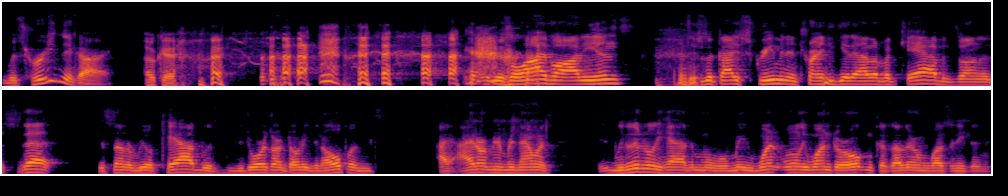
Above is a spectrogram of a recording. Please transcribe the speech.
was hurting the guy. Okay. There's a live audience and there's a guy screaming and trying to get out of a cab. It's on a set. It's not a real cab with the doors aren't don't even open. I, I don't remember that one. We literally had maybe one only one door open because the other one wasn't even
